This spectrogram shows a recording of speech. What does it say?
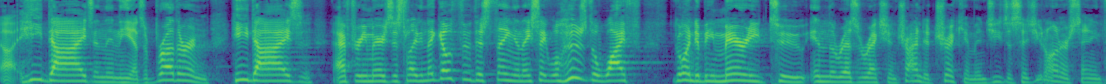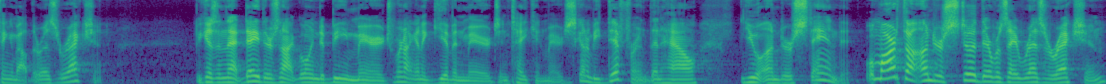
uh, he dies, and then he has a brother, and he dies after he marries this lady. And they go through this thing and they say, Well, who's the wife going to be married to in the resurrection? Trying to trick him. And Jesus says, You don't understand anything about the resurrection. Because in that day, there's not going to be marriage. We're not going to give in marriage and take in marriage. It's going to be different than how you understand it. Well, Martha understood there was a resurrection.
